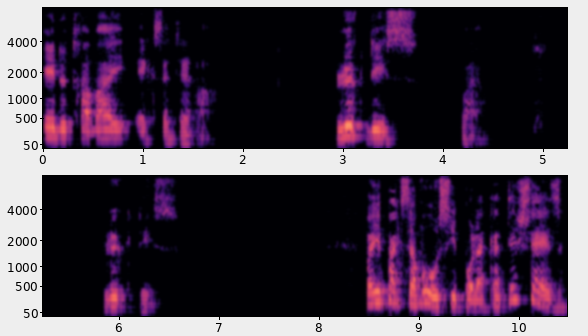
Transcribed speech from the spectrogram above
et de travail, etc. Luc 10, voilà. Luc 10. Voyez pas que ça vaut aussi pour la catéchèse.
